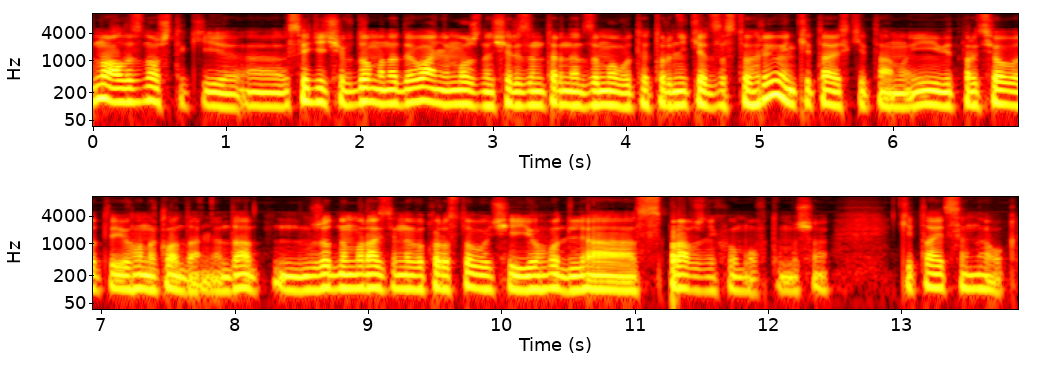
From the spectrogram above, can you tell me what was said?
ну але знову ж таки, е, сидячи вдома на дивані, можна через інтернет замовити турнікет за 100 гривень китайський там і відпрацьовувати його накладання. Да? В жодному разі не використовуючи його для справжніх умов, тому що Китай це не ок.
